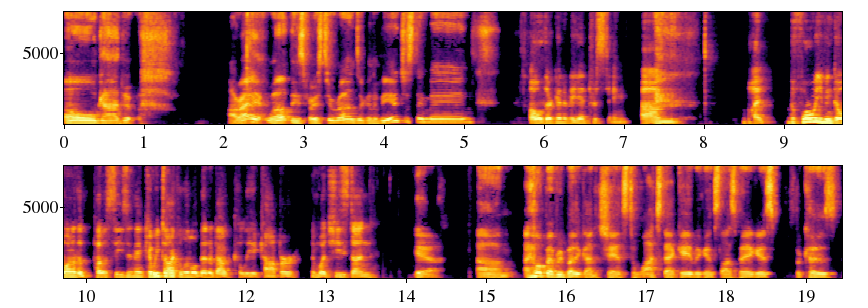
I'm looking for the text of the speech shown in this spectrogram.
Oh God, all right. Well, these first two rounds are going to be interesting, man. Oh, they're going to be interesting. Um, but before we even go on to the postseason, man, can we talk a little bit about Kahleah Copper and what she's done? Yeah. Um, I hope everybody got a chance to watch that game against Las Vegas because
